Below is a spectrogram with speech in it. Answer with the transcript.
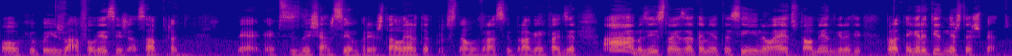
ou, que o país vá à falência, já sabe, portanto, é, é, preciso deixar sempre este alerta, porque senão haverá sempre alguém que vai dizer ah, mas isso não é exatamente assim, não é totalmente garantido. Pronto, é garantido neste aspecto,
